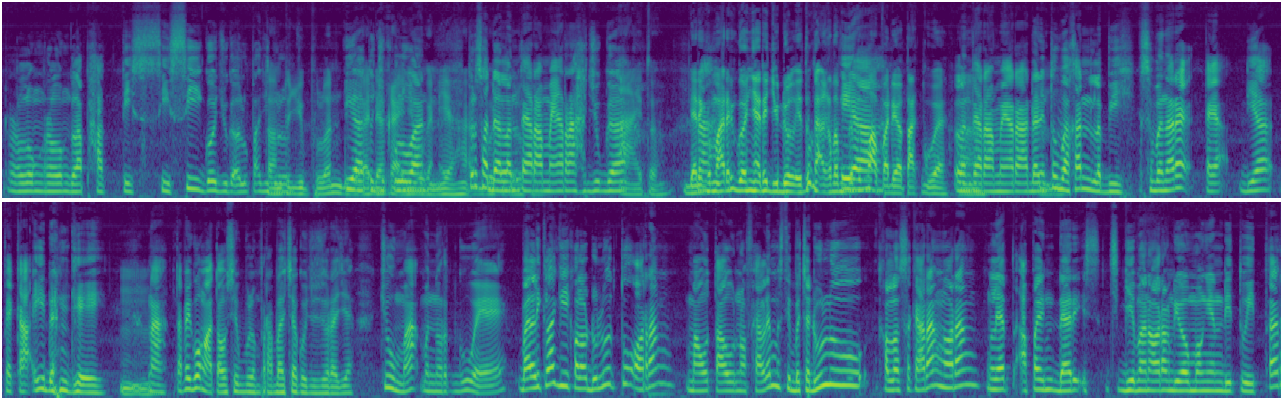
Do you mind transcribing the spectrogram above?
relung-relung gelap hati sisi gue juga lupa tahun judul 70-an juga Iya ada 70-an. kayaknya bukan Iya, Terus ada Lentera lupa. Merah juga. Nah itu Dari Nah. kemarin gue nyari judul itu gak ketemu-ketemu Iya. apa di otak gue Lentera Merah dan itu bahkan lebih sebenarnya kayak dia PKI dan gay. Mm. Nah, tapi gue nggak tahu sih belum pernah baca gue jujur aja. Cuma menurut gue balik lagi kalau dulu tuh orang mau tahu novelnya mesti baca dulu. Kalau sekarang orang ngelihat apa yang dari gimana orang diomongin di Twitter,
